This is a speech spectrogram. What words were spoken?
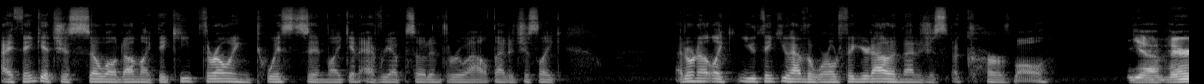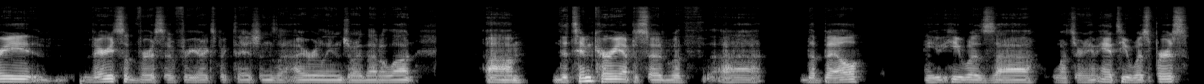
I think it's just so well done like they keep throwing twists in like in every episode and throughout that it's just like I don't know, like you think you have the world figured out, and then it's just a curveball. Yeah, very, very subversive for your expectations. I really enjoyed that a lot. Um, the Tim Curry episode with uh, the Bell, he, he was uh, what's her name, Auntie Whispers.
